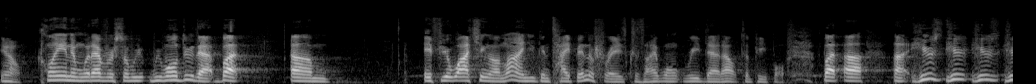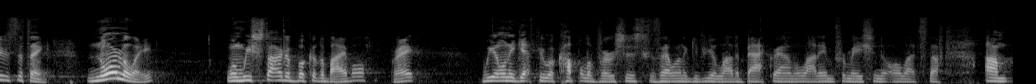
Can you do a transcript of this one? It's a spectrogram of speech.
you know, clean and whatever. So we, we won't do that. But um, if you're watching online, you can type in the phrase because I won't read that out to people. But uh, uh, here's, here, here's, here's the thing. Normally, when we start a book of the Bible, right, we only get through a couple of verses because I want to give you a lot of background, a lot of information, all that stuff. Um,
